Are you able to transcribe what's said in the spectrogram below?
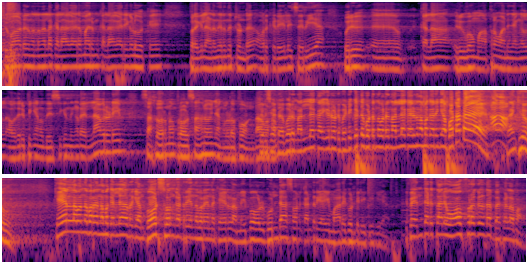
ഒരുപാട് നല്ല നല്ല കലാകാരന്മാരും കലാകാരികളും ഒക്കെ പിറകിൽ അണിനിരുന്നിട്ടുണ്ട്. അവർക്കിടയിൽ ചെറിയ ഒരു കലാരൂപം മാത്രമാണ് ഞങ്ങൾ അവതരിപ്പിക്കാൻ ഉദ്ദേശിക്കുന്നത്. നിങ്ങളുടെ എല്ലാവരുടെയും സഹകരണവും പ്രോത്സാഹനവും ഞങ്ങളോടൊപ്പം ഉണ്ടാവും ഒരു നല്ല കൈയോട് വെടിക്കെട്ട് പൊട്ടുന്ന പോലെ നല്ല കൈയോട് നമുക്ക് അറിയാം പൊട്ടട്ടെ താങ്ക് യു കേരളം എന്ന് പറയുന്നത് നമുക്ക് എല്ലാവർക്കും അറിയാം. ഗോഡ് സോൺ കൺട്രി എന്ന് പറയുന്ന കേരളം ഇപ്പോൾ ഗുണ്ട സോൺ കൺട്രി ആയി മാറിക്കൊണ്ടിരിക്കുകയാണ്. ഇപ്പൊ എന്തെടുത്താലും ഓഫറുകളുടെ ബഹളമാണ്.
